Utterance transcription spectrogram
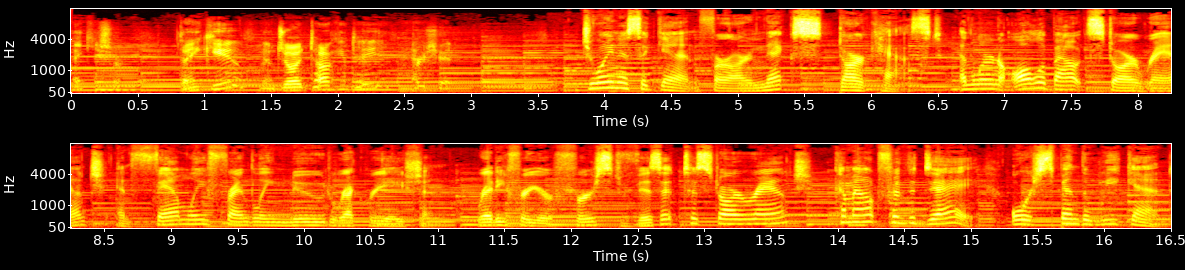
thank you, sir. Thank you. Enjoyed talking to you. Appreciate it. Join us again for our next Starcast and learn all about Star Ranch and family friendly nude recreation. Ready for your first visit to Star Ranch? Come out for the day or spend the weekend.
